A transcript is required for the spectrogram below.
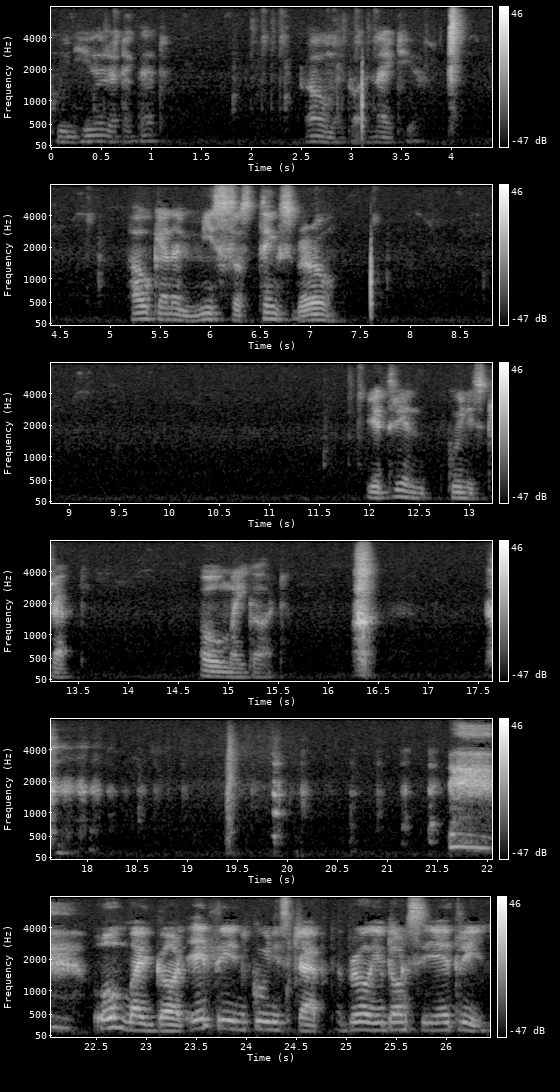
queen here attack that oh my god knight here how can I miss such things bro a3 and queen is trapped oh my god oh my god, a3 and queen is trapped. Bro, you don't see a3.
